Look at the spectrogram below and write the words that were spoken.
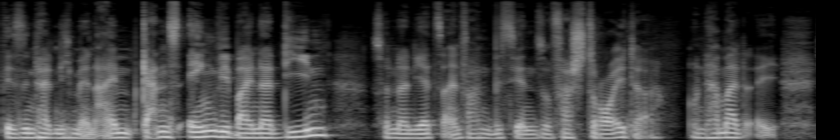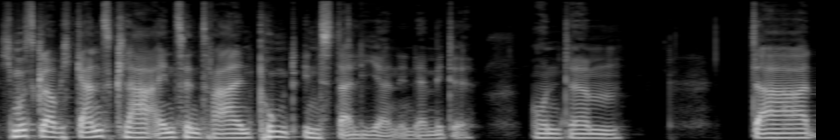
wir sind halt nicht mehr in einem ganz eng wie bei Nadine, sondern jetzt einfach ein bisschen so verstreuter und haben halt, ich muss glaube ich ganz klar einen zentralen Punkt installieren in der Mitte und ähm, da,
